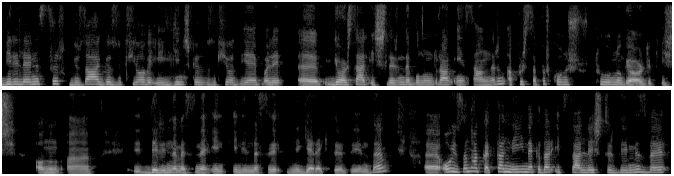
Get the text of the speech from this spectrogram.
birilerini sırf güzel gözüküyor ve ilginç gözüküyor diye böyle e, görsel işlerinde bulunduran insanların apır sapır konuştuğunu gördük iş onun e, derinlemesine in, inilmesini gerektirdiğinde. E, o yüzden hakikaten neyi ne kadar içselleştirdiğimiz ve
